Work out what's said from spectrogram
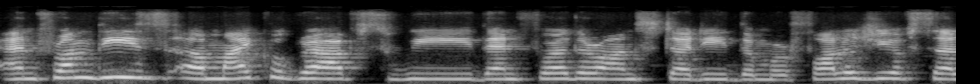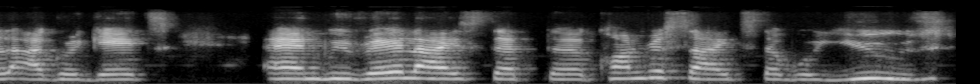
And from these uh, micrographs, we then further on studied the morphology of cell aggregates. And we realized that the chondrocytes that were used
